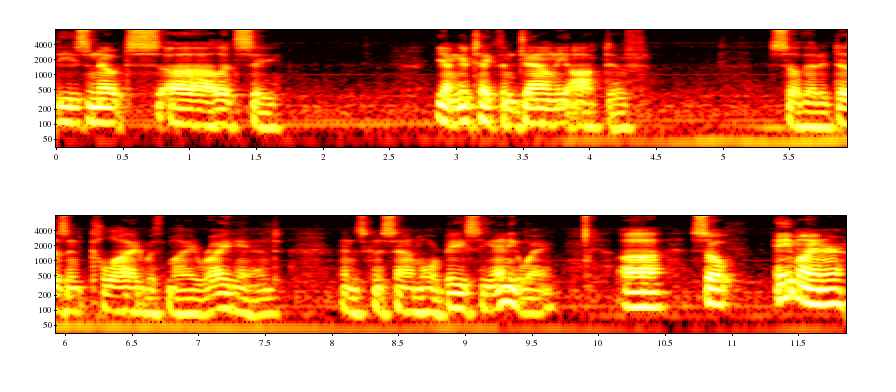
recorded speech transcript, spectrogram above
these notes, uh, let's see. Yeah, I'm going to take them down the octave so that it doesn't collide with my right hand, and it's going to sound more bassy anyway. Uh, so A minor,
